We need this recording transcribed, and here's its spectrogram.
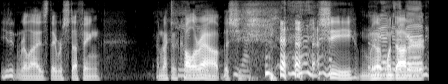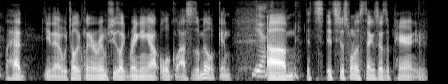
you didn't realize they were stuffing. I'm not going to call her out, but she she my under one daughter had you know we told her to clean her room. She's like bringing out old glasses of milk, and Yeah. um, it's it's just one of those things as a parent. You're,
